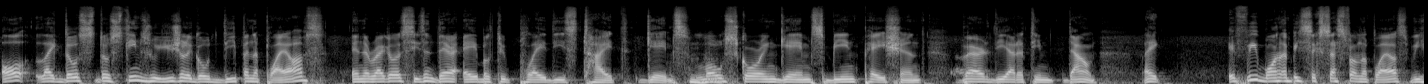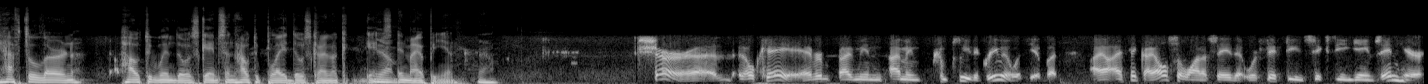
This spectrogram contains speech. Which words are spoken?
all like those those teams who usually go deep in the playoffs in the regular season they're able to play these tight games mm-hmm. low scoring games being patient wear the other team down like if we want to be successful in the playoffs we have to learn how to win those games and how to play those kind of games Yeah. in my opinion Yeah. Sure. Uh, okay. Every, I mean, I'm in complete agreement with you, but I, I think I also want to say that we're 15, 16 games in here,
